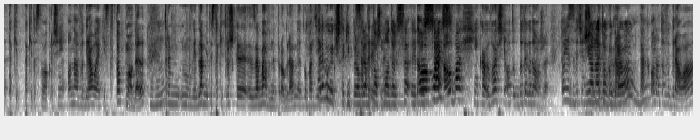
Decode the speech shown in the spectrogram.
e, takie, takie dostała określenie. Ona wygrała, jak jest top model, które m- mówię, dla mnie to jest taki troszkę zabawny program, jak go bardziej Ale był jakiś taki program satyryczny. Top Model Dokładnie, size? o właśnie, właśnie o to, do tego dążę. To jest zwyciężczyni I ona to programu. wygrała? Mhm. Tak, ona to wygrała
